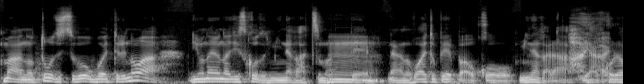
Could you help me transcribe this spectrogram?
まあ、あの当時すごい覚えてるのは、夜な夜なディスコードにみんなが集まって、あのホワイトペーパーをこう見ながら、いや、これは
